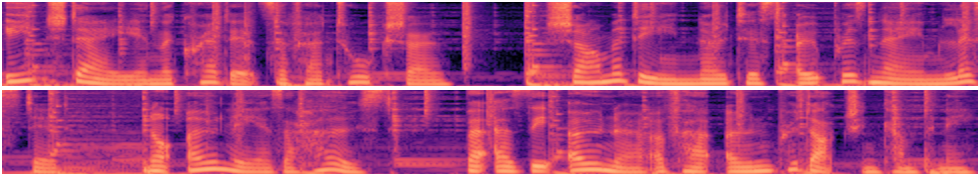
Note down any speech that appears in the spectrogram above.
each day in the credits of her talk show, Sharmadean noticed Oprah's name listed not only as a host, but as the owner of her own production company.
